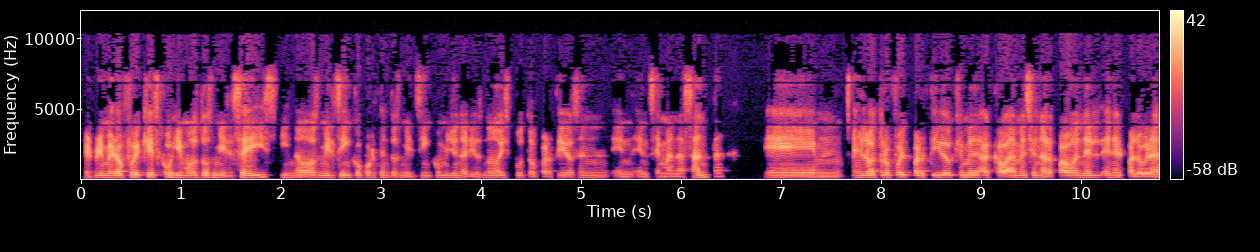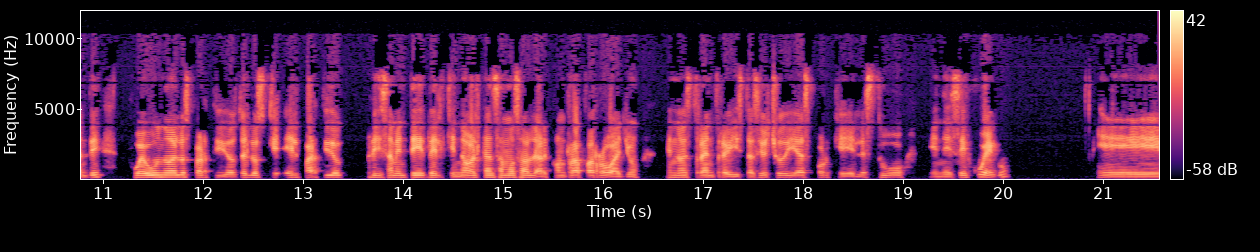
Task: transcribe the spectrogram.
El primero fue que escogimos 2006 y no 2005, porque en 2005 Millonarios no disputó partidos en Semana Santa. Eh, el otro fue el partido que me acaba de mencionar Pau en el, en el Palo Grande, fue uno de los partidos de los que, el partido precisamente del que no alcanzamos a hablar con Rafa Roballo en nuestra entrevista hace ocho días, porque él estuvo en ese juego eh,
